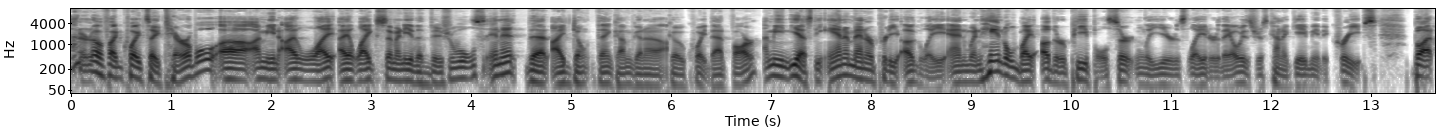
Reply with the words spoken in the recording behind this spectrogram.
I don't know if I'd quite say terrible. Uh, I mean, I like I like so many of the visuals in it that I don't think I'm gonna go quite that far. I mean, yes, the Animen are pretty ugly, and when handled by other people, certainly years later, they always just kind of gave me the creeps. But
